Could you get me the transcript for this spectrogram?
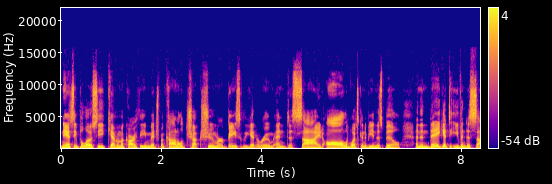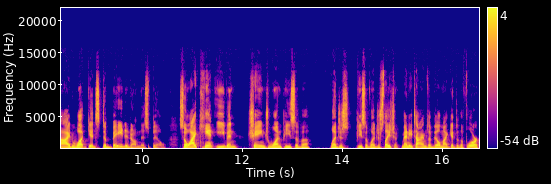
Nancy Pelosi, Kevin McCarthy, Mitch McConnell, Chuck Schumer basically get in a room and decide all of what's going to be in this bill. And then they get to even decide what gets debated on this bill. So I can't even change one piece of a legis- piece of legislation. Many times a bill might get to the floor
